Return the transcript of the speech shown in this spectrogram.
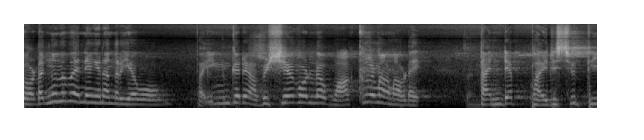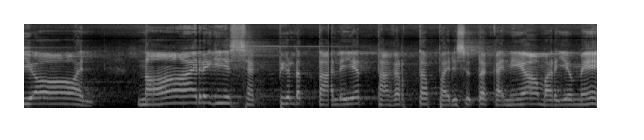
തുടങ്ങുന്നത് തന്നെ എങ്ങനെയാണെന്നറിയാവോ? ഭയങ്കര അഭിഷേകമുള്ള വാക്കുകളാണ് അവിടെ. തന്റെ പരിശുദ്ധിയാൽ നാരകീയ ശക്തികളുടെ തലയെ തകർത്ത പരിശുദ്ധ കന്യാമറിയമേ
